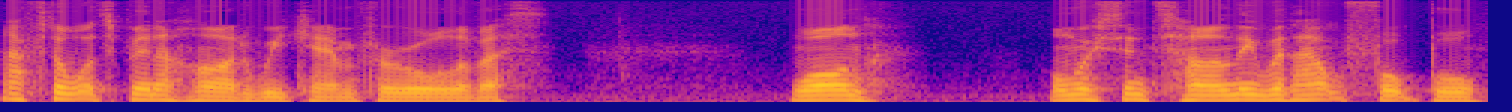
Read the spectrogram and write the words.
after what's been a hard weekend for all of us. One almost entirely without football,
